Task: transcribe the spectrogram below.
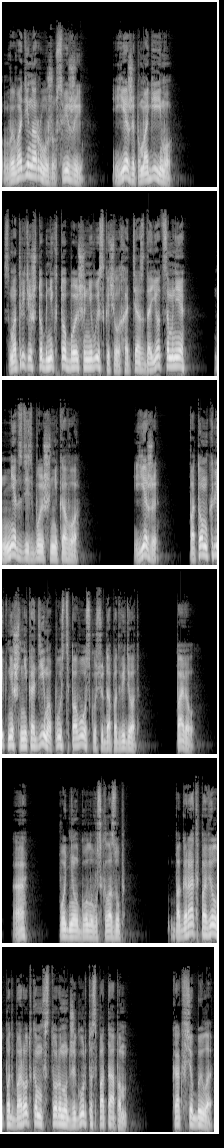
«Выводи наружу, свяжи. Ежи, помоги ему. Смотрите, чтобы никто больше не выскочил, хотя, сдается мне, нет здесь больше никого. Ежи, потом кликнешь Никодима, пусть повозку сюда подведет». «Павел». «А?» — поднял голову скалозуб. Баграт повел подбородком в сторону Джигурта с Потапом. «Как все было?»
